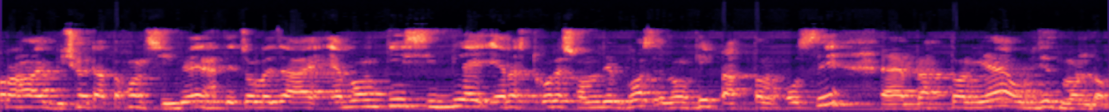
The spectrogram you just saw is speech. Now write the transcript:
করা হয়। বিষয়টা তখন সিবিআই হাতে চলে যায় এবং কি সিবিআই অ্যারেস্ট করে সন্দীপ ঘোষ এবং কি প্রাক্তন ওসি প্রাক্তন ইয়ে অভিজিৎ মণ্ডল।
